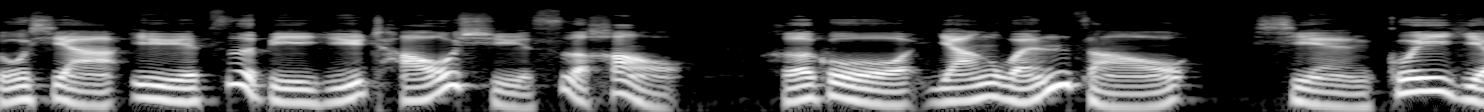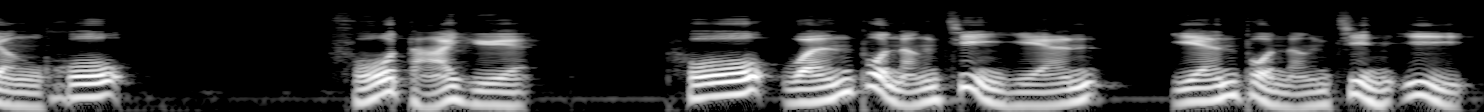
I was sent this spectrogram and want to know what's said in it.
足下欲自比于朝许四号。何故扬文藻显归隐乎？弗答曰：“仆文不能尽言，言不能尽意，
